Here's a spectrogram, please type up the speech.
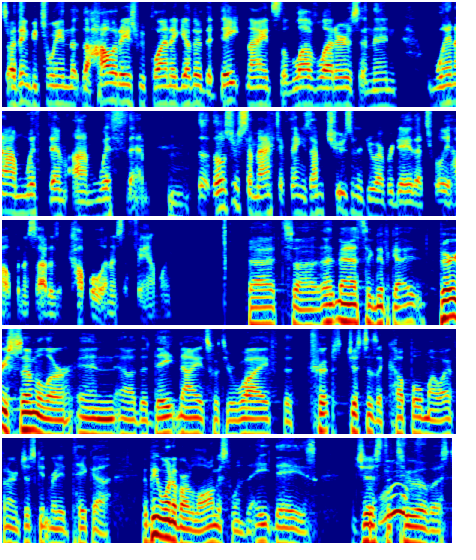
So I think between the, the holidays we plan together, the date nights, the love letters, and then when I'm with them, I'm with them. Mm. Th- those are some active things I'm choosing to do every day that's really helping us out as a couple and as a family. That's uh, man, that's significant. It's very similar in uh, the date nights with your wife, the trips just as a couple. My wife and I are just getting ready to take a. It'll be one of our longest ones, eight days, just the two of us.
